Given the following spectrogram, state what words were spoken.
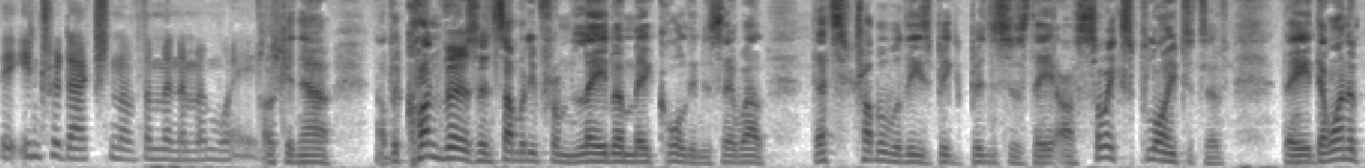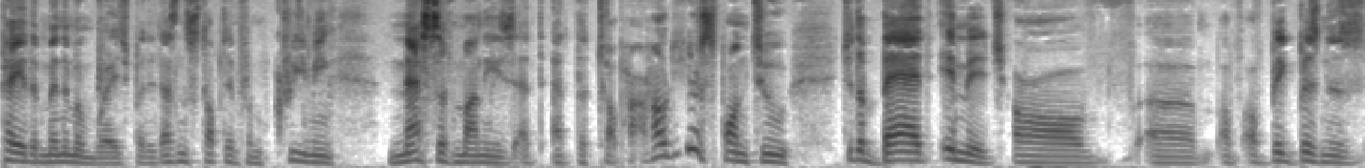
the introduction of the minimum wage. Okay, now now the converse, and somebody from Labour may call in to say, well, that's the trouble with these big businesses. They are so exploitative. They they want to pay the minimum wage, but it doesn't stop them from creaming massive monies at, at the top. How, how do you respond to to the bad image of, um of of big business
